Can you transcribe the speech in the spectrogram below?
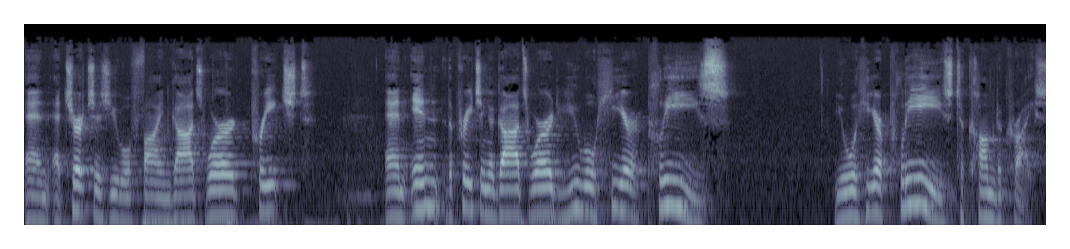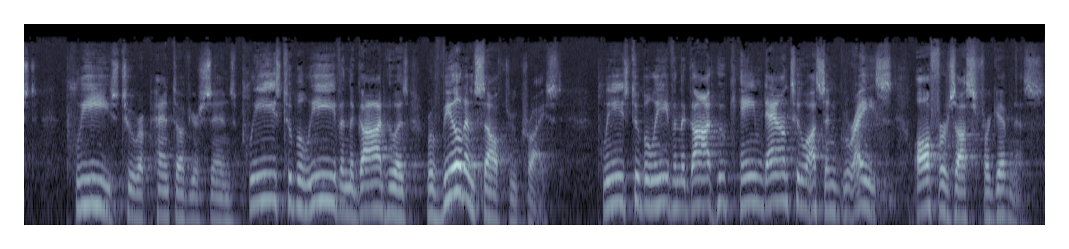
And at churches, you will find God's word preached. And in the preaching of God's word, you will hear pleas. You will hear pleas to come to Christ. Pleas to repent of your sins. Pleas to believe in the God who has revealed himself through Christ. Pleas to believe in the God who came down to us in grace, offers us forgiveness.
